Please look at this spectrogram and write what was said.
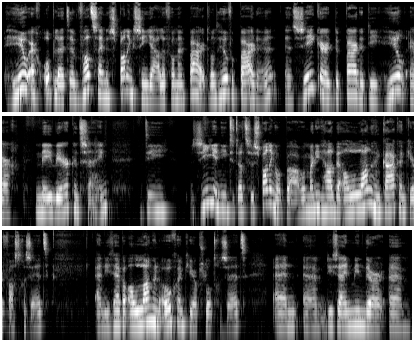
heel erg opletten. Wat zijn de spanningssignalen van mijn paard? Want heel veel paarden, en zeker de paarden die heel erg meewerkend zijn, die zie je niet dat ze spanning opbouwen, maar die hebben al lang hun kaken een keer vastgezet. En die hebben al lang hun ogen een keer op slot gezet. En um, die zijn minder um,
